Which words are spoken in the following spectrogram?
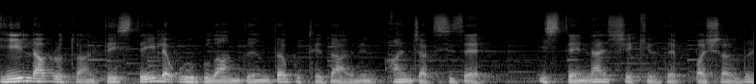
iyi laboratuvar desteğiyle uygulandığında bu tedavinin ancak size istenilen şekilde başarılı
